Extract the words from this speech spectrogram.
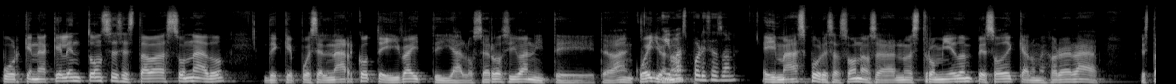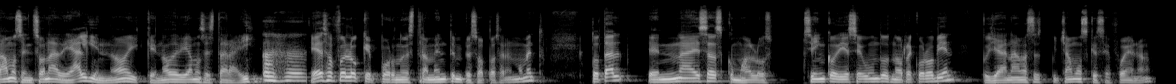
porque en aquel entonces estaba sonado de que pues el narco te iba y, te- y a los cerros iban y te, te daban cuello, Y ¿no? más por esa zona. Y más por esa zona. O sea, nuestro miedo empezó de que a lo mejor era. Estábamos en zona de alguien, ¿no? Y que no debíamos estar ahí. Ajá. Eso fue lo que por nuestra mente empezó a pasar en el momento. Total, en una de esas, como a los 5 o 10 segundos, no recuerdo bien, pues ya nada más escuchamos que se fue, ¿no?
